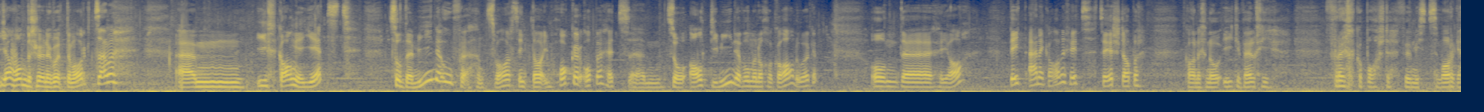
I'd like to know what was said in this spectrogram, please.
Ja, wunderschönen guten Morgen zusammen. Ähm, ich gehe jetzt zu den Minen rauf. Und zwar sind da im Hocker oben hat's, ähm, so alte Minen, die man noch anschauen kann. Und äh, ja, dort gehe ich jetzt. Zuerst aber gehe ich noch irgendwelche Früchte posten für mein Morgen.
